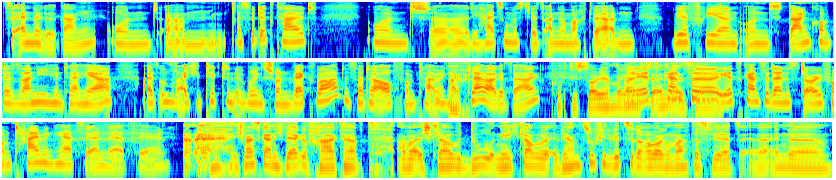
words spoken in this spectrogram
zu Ende gegangen. Und ähm, es wird jetzt kalt und äh, die Heizung müsste jetzt angemacht werden. Wir frieren und dann kommt der Sunny hinterher, als unsere Architektin übrigens schon weg war. Das hat er auch vom Timing her Ach. clever gesagt. Guck, die Story haben wir Und nicht jetzt zu Ende kannst, du, erzählt. jetzt kannst du deine Story vom Timing her zu Ende erzählen. Ich weiß gar nicht, wer gefragt hat, aber ich glaube du, nee, ich glaube, wir haben zu viel Witze darüber gemacht, dass wir jetzt äh, Ende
